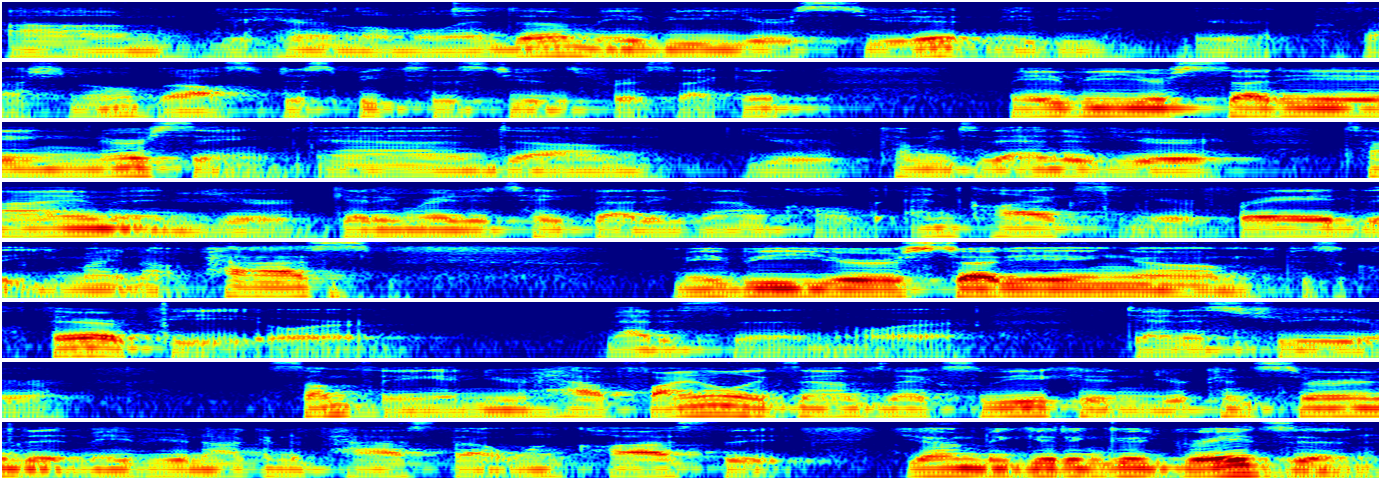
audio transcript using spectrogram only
Um, you're here in Loma Linda. Maybe you're a student, maybe you're a professional, but I'll just speak to the students for a second. Maybe you're studying nursing and um, you're coming to the end of your time and you're getting ready to take that exam called NCLEX and you're afraid that you might not pass. Maybe you're studying um, physical therapy or medicine or dentistry or something and you have final exams next week and you're concerned that maybe you're not going to pass that one class that you haven't been getting good grades in.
